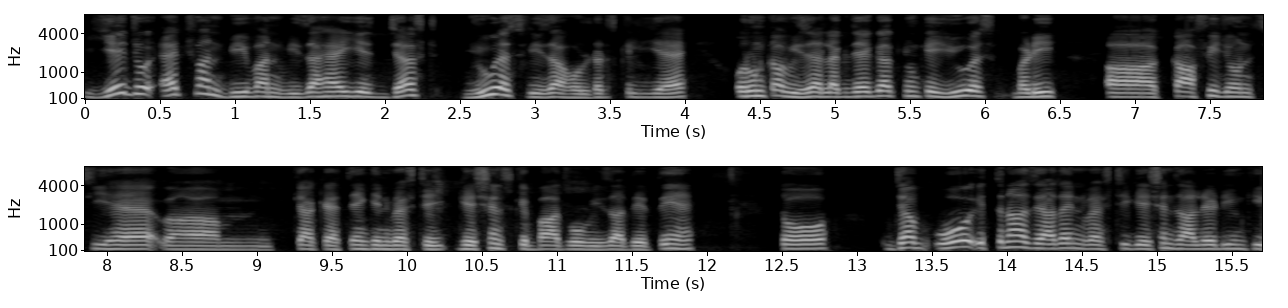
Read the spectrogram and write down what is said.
ये जो H one B one visa है ये जस्ट यूएस वीज़ा होल्डर्स के लिए है और उनका वीज़ा लग जाएगा क्योंकि यूएस बड़ी काफ़ी जो सी है आ, क्या कहते हैं कि इन्वेस्टिगेशन के बाद वो वीज़ा देते हैं। तो जब वो इतना ज़्यादा इन्वेस्टिगेशन ऑलरेडी उनकी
